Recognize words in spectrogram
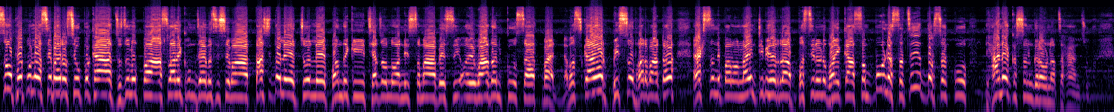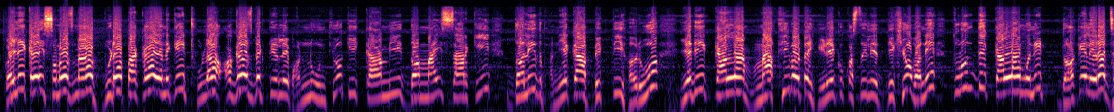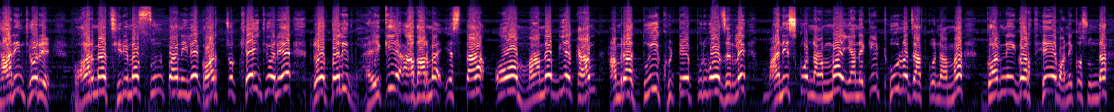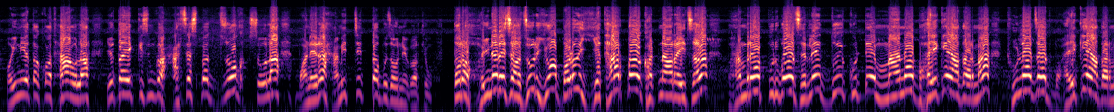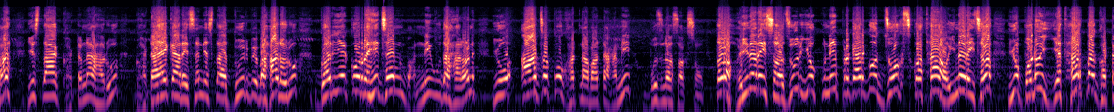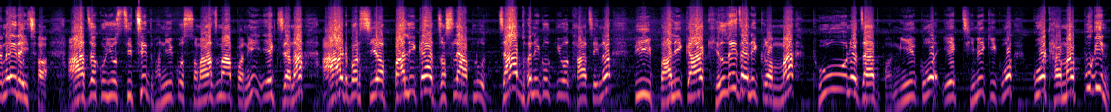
आसो फेपुला सेवा र उपका जुजुलुप्पा अस्लालेकुम जयमसी सेवा। तासितले जोलले बन्दकी छ्याजोलो अनि समावेशी अभिवादनको साथमा नमस्कार। विश्वभरबाट एक्सन नेपाल अनलाइन टिभी हेरेर बसिरहनु भएका सम्पूर्ण सचेत दर्शकको ध्यान आकर्षण गराउन चाहन्छु। कहिलेकाहीँ समाजमा बुढापाका यानि कि ठुला अग्रज व्यक्तिहरूले भन्नुहुन्थ्यो कि कामी दमाई सार्की दलित भनिएका व्यक्तिहरू यदि काल्ला माथिबाट हिँडेको कसैले देख्यो भने तुरुन्तै काल्ला मुनि ढकेलेर झारिन्थ्यो रे। घरमा छिरीमा सुनपानीले घर चोख्याइथ्यो रे र दलित भएकै आधारमा यस्ता अमानवीय काम हाम्रा दुई खुट्टे पूर्वजहरूले मानिसको नाममा यानि कि ठुलो जातको नाममा गर्ने गर्थे भनेको सुन्दा होइन यो त कथा होला। यो त एक किसिमको हास्यास्पद जोक होला भनेर हामी चित्त बुझाउने गर्थ्यौँ। तर होइन रहेछ हजुर यो बडो यथार्थ घटना रहेछ। हाम्रा पूर्वजहरूले दुई खुट्टे मानव भएकै आधारमा ठुला जात भएकै आधारमा यस्ता घटनाहरू घटाएका रहेछन् यस्ता दुर्व्यवहारहरू गरिएको रहेछन् भन्ने उदाहरण यो आजको घटनाबाट हामी बुझ्न सक्छौँ। तर होइन रहेछ हजुर यो कुनै प्रकारको जोक्स कथा होइन रहेछ यो बडो यथार्थ घटनै रहेछ। आजको यो शिक्षित भनिएको समाजमा पनि एकजना आठ वर्षीय बालिका जसलाई आफ्नो जात भनेको के हो थाहा छैन ती बालिका खेल्दै जाने क्रममा ठुलो जात भनिएको एक छिमेकीको कोठामा पुगिन्।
